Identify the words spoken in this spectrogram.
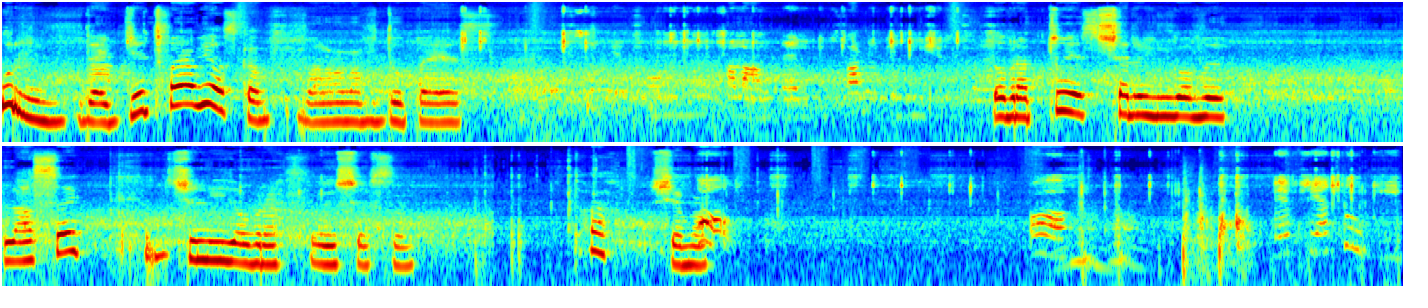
Kurde, gdzie twoja wioska walona w dupę jest? Dobra, tu jest sharingowy lasek, czyli dobra, już jestem. Tak, siema. O! O! Moje przyjaciółki.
